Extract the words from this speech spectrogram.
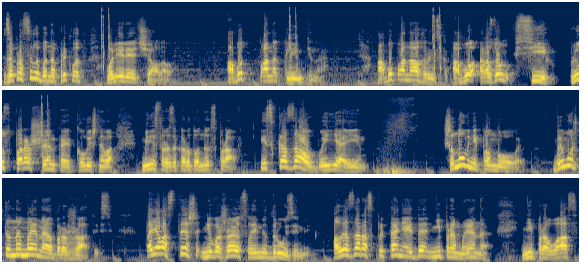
запросили би, наприклад, Валерія Чалова, або пана Клімкіна, або пана Агриська, або разом всіх, плюс Порошенка, як колишнього міністра закордонних справ. І сказав би я їм: Шановні панове, ви можете на мене ображатись, а я вас теж не вважаю своїми друзями. Але зараз питання йде ні про мене, ні про вас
